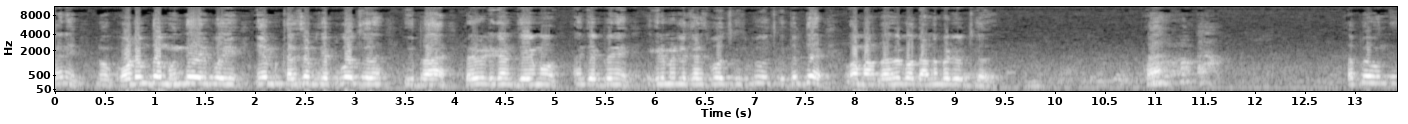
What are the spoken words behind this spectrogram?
కానీ నువ్వు కూటమితో ముందే వెళ్ళిపోయి ఏం కలిసినప్పుడు చెప్పుకోవచ్చు కదా ఇది ప్రైవేట్ కానీ చేయము అని చెప్పి అగ్రిమెంట్లు కలిసిపోవచ్చు చెప్పవచ్చు చెప్తే మన ప్రజలకు ఒక దండం పెట్టవచ్చు కదా. తప్పే ఉంది.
